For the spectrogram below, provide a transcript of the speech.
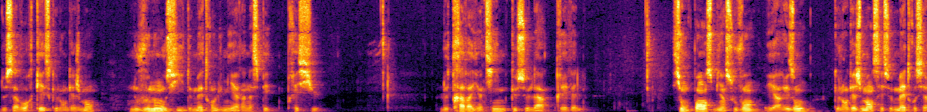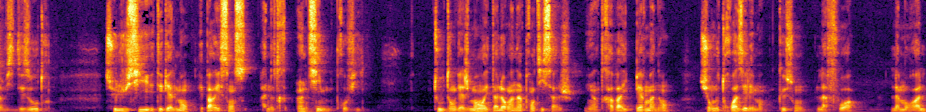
de savoir qu'est-ce que l'engagement, nous venons aussi de mettre en lumière un aspect précieux. Le travail intime que cela révèle. Si on pense bien souvent, et à raison, que l'engagement c'est se mettre au service des autres, celui-ci est également et par essence à notre intime profit. Tout engagement est alors un apprentissage et un travail permanent sur nos trois éléments que sont la foi, la morale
